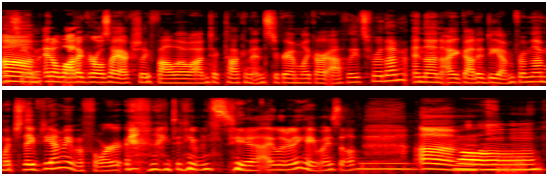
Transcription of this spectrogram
Um, and a lot of girls I actually follow on TikTok and Instagram like are athletes for them. And then I got a DM from them, which they've DM'd me before. and I didn't even see it. I literally hate myself. Um,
